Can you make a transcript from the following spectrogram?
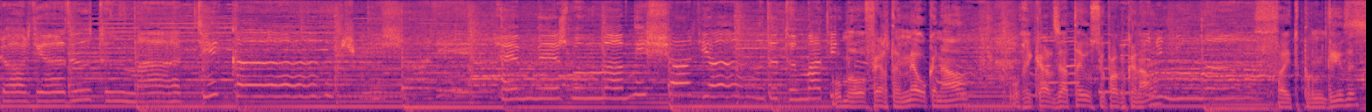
Mishória de temáticas. É mesmo uma mishória de temáticas. Uma oferta Mel Canal. O Ricardo já tem o seu próprio canal, feito por medida. se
